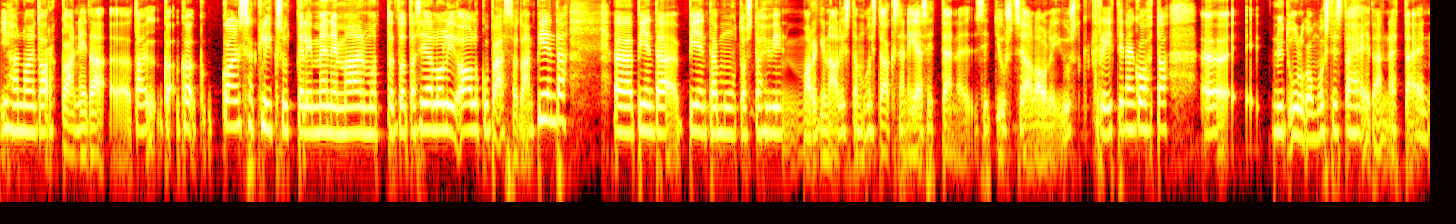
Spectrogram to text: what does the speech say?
ihan noin tarkkaan niitä, tai ka- ka- kanssa kliksuttelin menemään, mutta tota, siellä oli alkupäässä jotain pientä, pientä, pientä muutosta, hyvin marginaalista muistaakseni, ja sitten sit just siellä oli just kriittinen kohta. Nyt ulkomuistista heitän, että en,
